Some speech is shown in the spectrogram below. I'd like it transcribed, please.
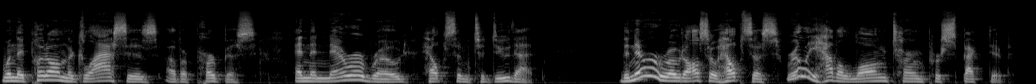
when they put on the glasses of a purpose. And the narrow road helps them to do that. The narrow road also helps us really have a long term perspective.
